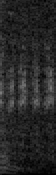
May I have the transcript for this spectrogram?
Mm-hmm.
